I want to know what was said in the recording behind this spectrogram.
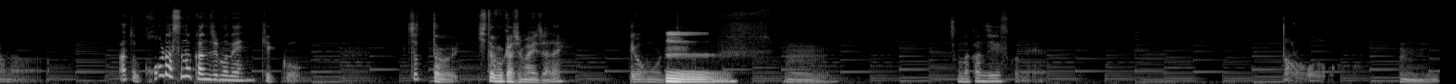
たな。あとコーラスの感じもね結構ちょっと一昔前じゃない？って思うんだうけど。ん。うん。そんな感じですかね。なるほど。うん。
